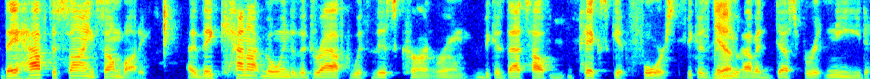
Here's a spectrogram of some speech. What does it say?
they have to sign somebody. Uh, they cannot go into the draft with this current room because that's how mm. picks get forced because then yeah. you have a desperate need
